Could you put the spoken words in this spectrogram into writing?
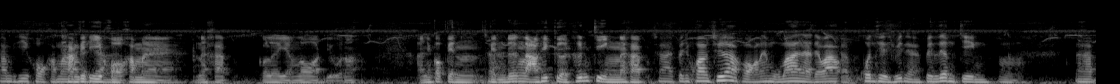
ทำพิธีขอขมาทำพิธีขอขมานะครับ ก็เลยยังรอดอยู่เนาะอันนี้ก็เป็นใช่เป็นเรื่องราวที่เกิดขึ้นจริงนะครับ ใช่เป็นความเชื่อของในหมู่บ้านแหละแต่ว่าครับ คนเสียชีวิตเนี่ยเป็นเรื่องจริงอืมนะครับ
